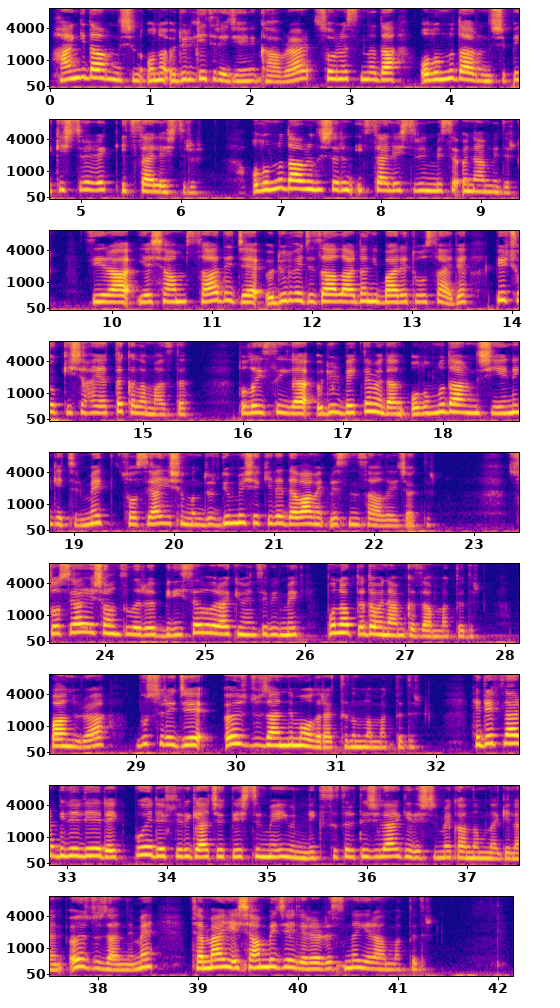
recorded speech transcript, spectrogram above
Hangi davranışın ona ödül getireceğini kavrar, sonrasında da olumlu davranışı pekiştirerek içselleştirir. Olumlu davranışların içselleştirilmesi önemlidir. Zira yaşam sadece ödül ve cezalardan ibaret olsaydı birçok kişi hayatta kalamazdı. Dolayısıyla ödül beklemeden olumlu davranışı yerine getirmek sosyal yaşamın düzgün bir şekilde devam etmesini sağlayacaktır. Sosyal yaşantıları bilişsel olarak yönetebilmek bu noktada önem kazanmaktadır. Bandura bu süreci öz düzenleme olarak tanımlamaktadır. Hedefler belirleyerek bu hedefleri gerçekleştirmeye yönelik stratejiler geliştirmek anlamına gelen öz düzenleme temel yaşam becerileri arasında yer almaktadır.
